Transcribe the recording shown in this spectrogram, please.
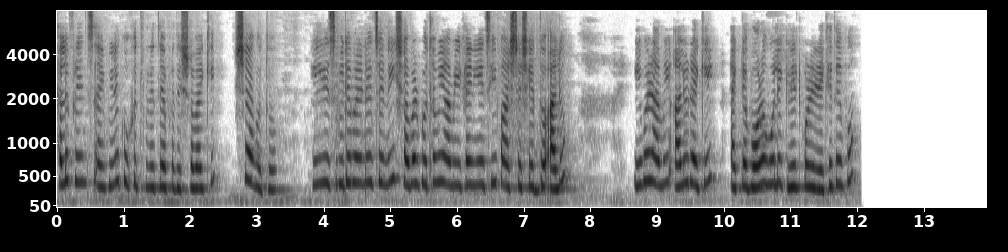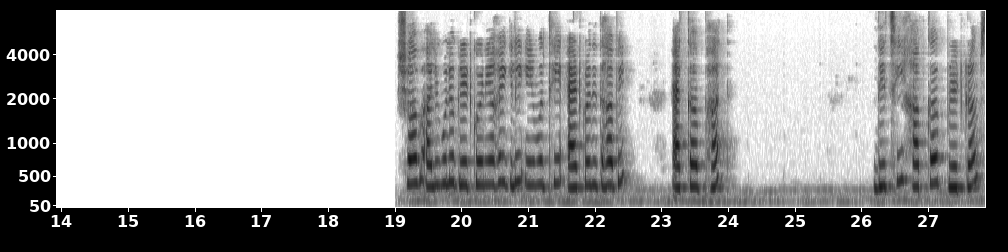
হ্যালো ফ্রেন্ডস আমি পিনা কুকুর আপনাদের সবাইকে স্বাগত। এই রেসিপিটা বানানোর জন্যই সবার প্রথমে আমি এখানে নিয়েছি পাঁচটা সেদ্ধ আলু। এবার আমি আলুটাকে একটা বড় বলে গ্রেট করে রেখে দেব। সব আলুগুলো গ্রেট করে নেওয়া হয়ে গেলে এর মধ্যে অ্যাড করে দিতে হবে এক কাপ ভাত। দিচ্ছি হাফ কাপ ব্রেড ক্রামস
